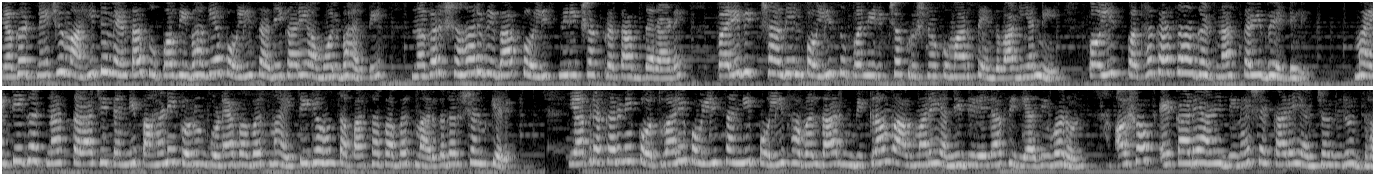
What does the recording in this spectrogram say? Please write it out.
या घटनेची माहिती मिळताच उपविभागीय पोलीस अधिकारी अमोल भारती नगर शहर विभाग पोलीस निरीक्षक प्रताप दराडे परिवीक्षाधीन पोलीस उपनिरीक्षक कृष्णकुमार सेंदवाड यांनी पोलीस पथकासह घटनास्थळी भेट दिली. माहिती घटनास्थळाची त्यांनी पाहणी करून गुन्ह्याबाबत माहिती घेऊन तपासाबाबत मार्गदर्शन केले. या प्रकरणी कोतवाली पोलिसांनी पोलीस हवालदार विक्रम वाघमारे यांनी दिलेल्या फिर्यादीवरून अशोक एकाडे आणि दिनेश एकाडे यांच्या विरुद्ध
